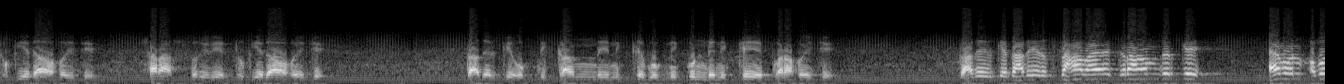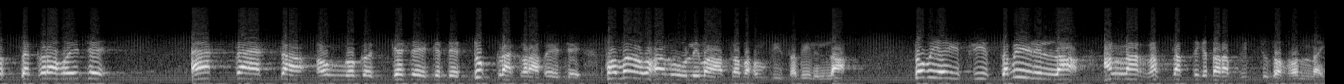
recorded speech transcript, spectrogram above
ঢুকিয়ে দেওয়া হয়েছে। সারা শরীরে ঢুকিয়ে দেওয়া হয়েছে। তাদেরকে অগ্নিকাণ্ডে নিক্ষেপ, অগ্নিকুণ্ডে নিক্ষেপ করা হয়েছে। তাদেরকে, তাদের সাহাবায়ক রামদেরকে এমন অবস্থা করা হয়েছে একটা একটা অঙ্গকে কেটে কেটে টুকরা করা হয়েছে। তবে এই শ্রী সাবিল্লাহ আল্লাহর রাস্তার থেকে তারা বিচ্যুত হন নাই।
